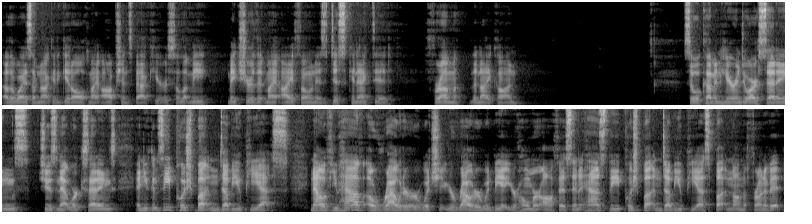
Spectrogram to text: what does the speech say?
Otherwise, I'm not going to get all of my options back here. So let me make sure that my iPhone is disconnected from the Nikon. So we'll come in here into our settings, choose network settings, and you can see push button WPS. Now, if you have a router, which your router would be at your home or office, and it has the push button WPS button on the front of it,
